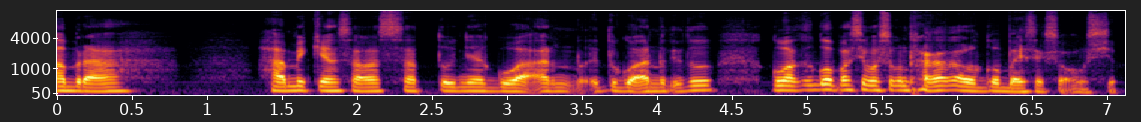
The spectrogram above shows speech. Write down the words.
Abrahamik yang salah satunya gua an itu gua anut itu gua maka gua pasti masuk neraka kalau gua bisexual. Oh shit.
